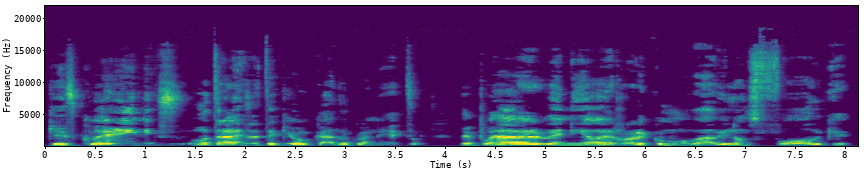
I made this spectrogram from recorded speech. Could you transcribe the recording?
que Square Enix otra vez se esté equivocando con esto. Después de haber venido de errores como Babylon's Fall, que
